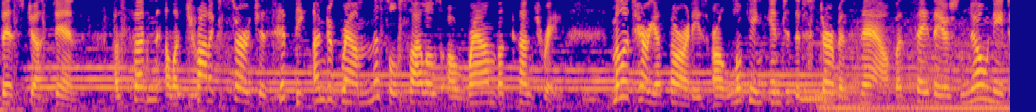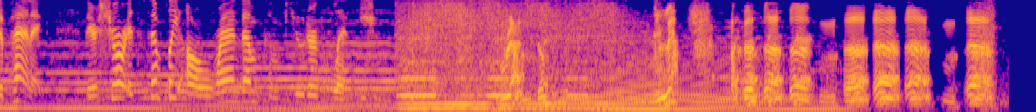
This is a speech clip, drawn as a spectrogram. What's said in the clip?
This just in. A sudden electronic surge has hit the underground missile silos around the country. Military authorities are looking into the disturbance now, but say there's no need to panic. They're sure it's simply a random computer glitch. Random glitch.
